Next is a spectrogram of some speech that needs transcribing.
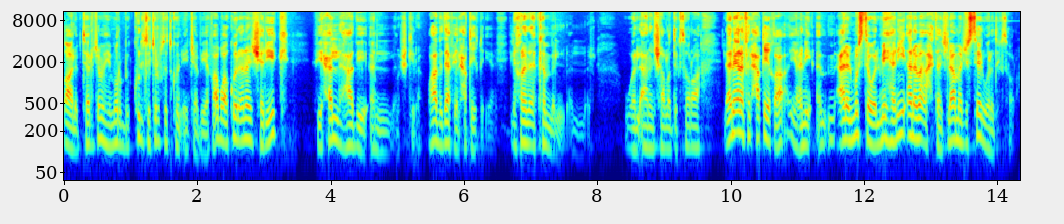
طالب ترجمة يمر بكل تجربته تكون إيجابية، فأبغى أكون أنا شريك في حل هذه المشكلة، وهذا دافعي الحقيقي يعني اللي خلاني أكمل ال- والآن إن شاء الله الدكتوراه، لأني أنا في الحقيقة يعني على المستوى المهني أنا ما أحتاج لا ماجستير ولا دكتوراه.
